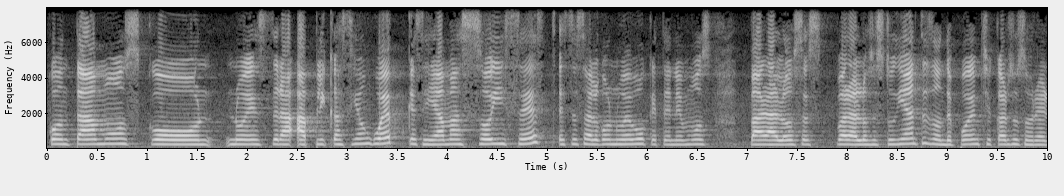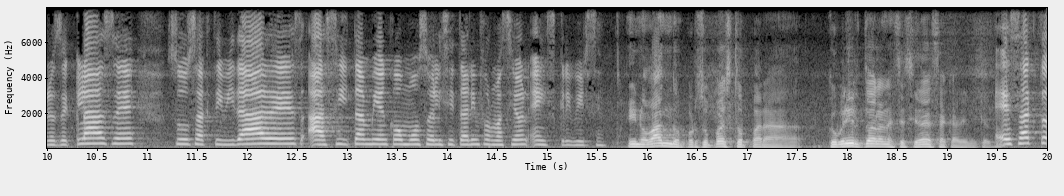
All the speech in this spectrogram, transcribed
contamos con nuestra aplicación web que se llama Soy Cest. Esto es algo nuevo que tenemos para los, para los estudiantes donde pueden checar sus horarios de clase, sus actividades, así también como solicitar información e inscribirse. Innovando, por supuesto, para cubrir todas las necesidades académicas. Exacto,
